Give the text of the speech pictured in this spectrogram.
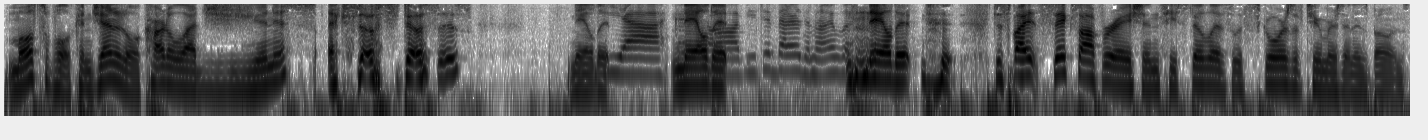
Multiple congenital cartilaginous exostosis. Nailed it. Yeah. Nailed it. You did better than I would. Nailed it. Despite six operations, he still lives with scores of tumors in his bones.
